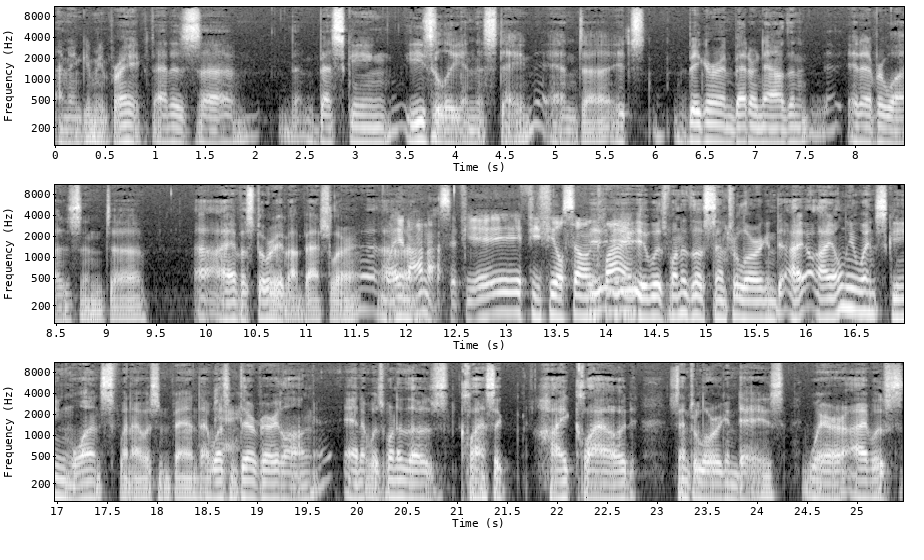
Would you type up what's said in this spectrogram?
I mean, give me a break. That is uh, best skiing easily in this state, and uh, it's bigger and better now than it ever was. And uh, I have a story about Bachelor. Lay it uh, on us if you if you feel so inclined. It, it, was one of those Central Oregon. I I only went skiing once when I was in Bend. I okay. wasn't there very long, and it was one of those classic high cloud Central Oregon days where I was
